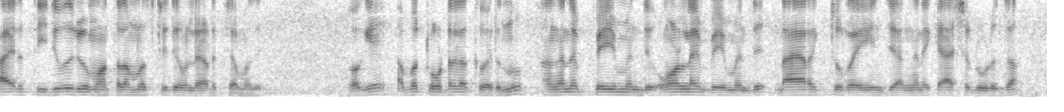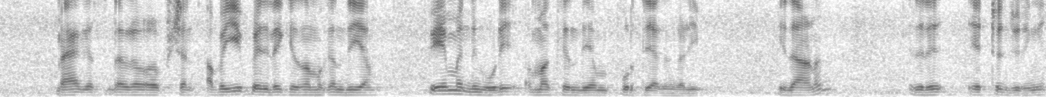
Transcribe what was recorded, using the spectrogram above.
ആയിരത്തി ഇരുപത് രൂപ മാത്രം നമ്മൾ സ്റ്റേഡിയമിൽ അടച്ചാൽ മതി. ഓക്കെ അപ്പോൾ ടോട്ടലൊക്കെ വരുന്നു. അങ്ങനെ payment online payment direct range അങ്ങനെ ക്യാഷ് ഇട്ട് കൊടുക്കുക മാഗസിന്റെ ഒരു ഓപ്ഷൻ അപ്പോൾ ഈ പേജിലേക്ക് നമുക്ക് എന്ത് ചെയ്യാം? പേയ്മെന്റും കൂടി നമുക്ക് എന്ത് ചെയ്യാം? പൂർത്തിയാക്കാൻ കഴിയും. ഇതാണ് ഇതിൽ ഏറ്റവും ചുരുങ്ങി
